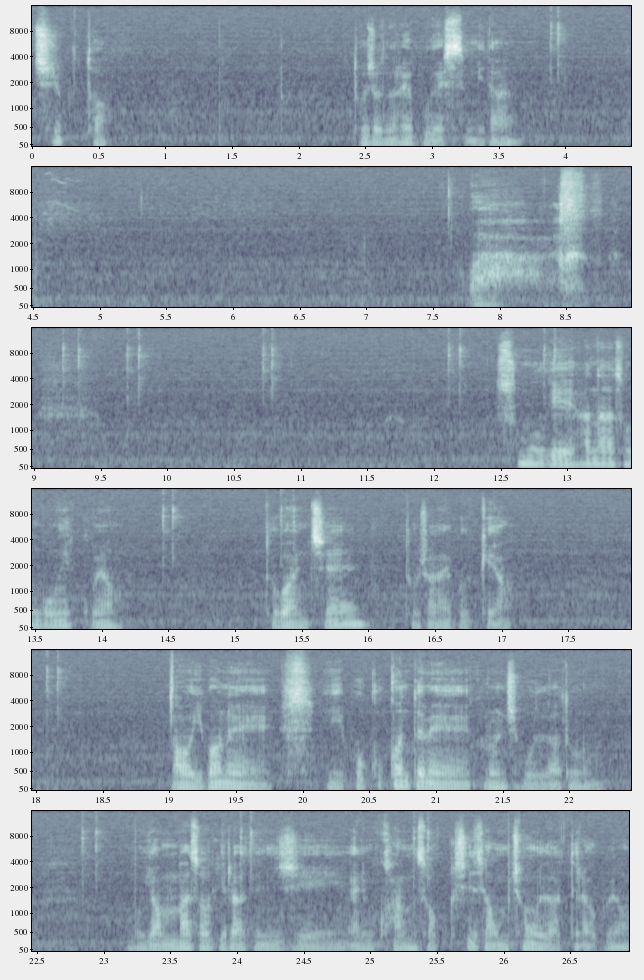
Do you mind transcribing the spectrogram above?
7부터 도전을 해보겠습니다. 와 20개 하나 성공했고요. 두 번째 도전해 볼게요. 어, 이번에 이 복구권 때문에 그런지 몰라도 뭐 연마석이라든지 아니면 광석 시세 엄청 올랐더라고요.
